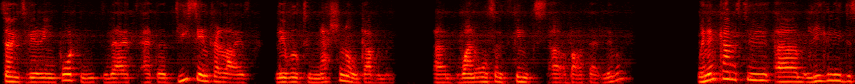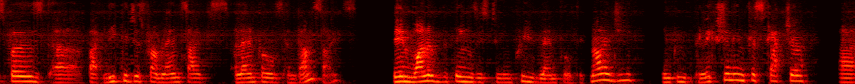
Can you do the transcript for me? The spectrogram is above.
So it's very important that at a decentralized level to national government, um, one also thinks uh, about that level. When it comes to um, legally disposed uh, but leakages from land sites, landfills and dump sites, then one of the things is to improve landfill technology, improve collection infrastructure, uh,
